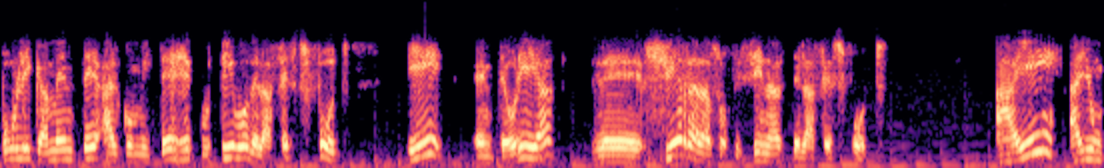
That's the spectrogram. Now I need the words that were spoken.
públicamente al Comité Ejecutivo de la FESFUT y, en teoría, le cierra las oficinas de la FESFUT. Ahí hay un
